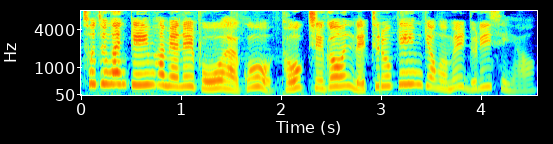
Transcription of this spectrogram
소중한 게임 화면을 보호하고 더욱 즐거운 레트로 게임 경험을 누리세요.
